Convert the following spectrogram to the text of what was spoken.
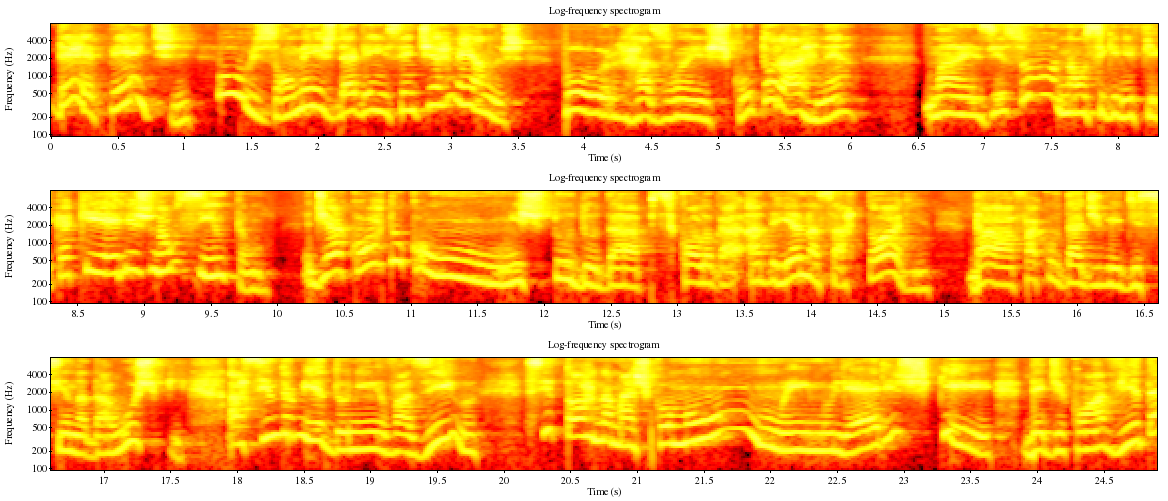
De repente, os homens devem sentir menos, por razões culturais, né? Mas isso não significa que eles não sintam. De acordo com um estudo da psicóloga Adriana Sartori, da Faculdade de Medicina da USP, a síndrome do ninho vazio se torna mais comum em mulheres que dedicam a vida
